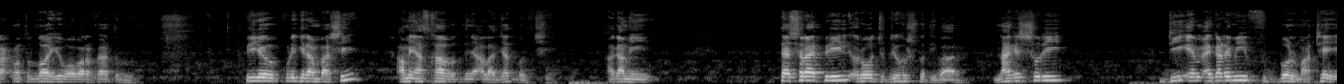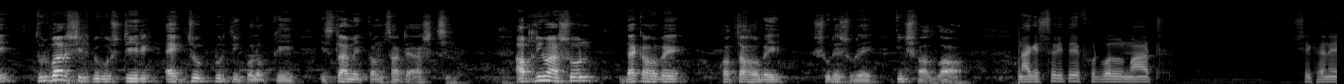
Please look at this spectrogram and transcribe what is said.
রহমতুল্লাহ ওবরাকাত প্রিয় কুড়িগ্রামবাসী, আমি আসখাবুদ্দিন আলাজাদ বলছি। আগামী তেসরা এপ্রিল, রোজ বৃহস্পতিবার, নাগেশ্বরী ডিএম একাডেমি ফুটবল মাঠে দুর্বার শিল্পী গোষ্ঠীর একযুগ পূর্তি উপলক্ষে ইসলামিক কনসার্টে আসছি। আপনিও আসুন, দেখা হবে, কথা হবে, সুরে সুরে, ইনশাআল্লাহ। নাগেশ্বরীতে ফুটবল মাঠ, সেখানে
